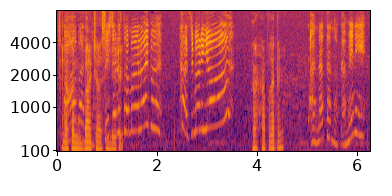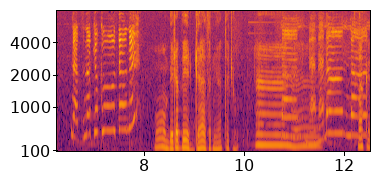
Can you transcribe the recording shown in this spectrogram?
Silakan baca sendiri. Hah, apa katanya? Oh, beda-beda ternyata, Cuk. Oke.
